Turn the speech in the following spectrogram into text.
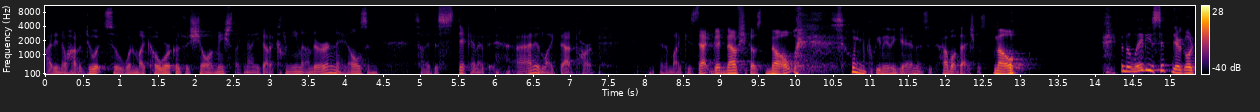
I didn't know how to do it. So one of my coworkers was showing me. She's like, "Now you got to clean under her nails," and so I had this stick, and it, I didn't like that part. And I'm like, "Is that good enough?" She goes, "No." so I'm cleaning again. I said, "How about that?" She goes, "No." And the lady's sitting there going,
